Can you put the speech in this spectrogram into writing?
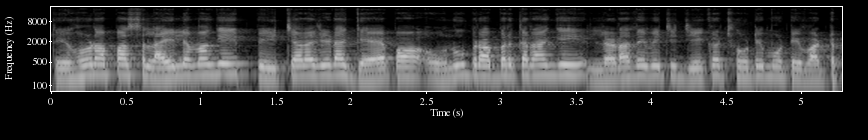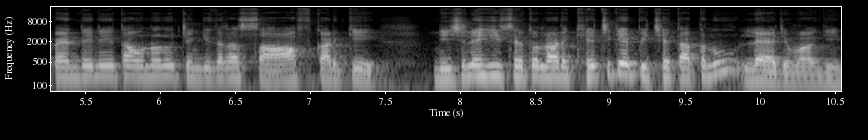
ਤੇ ਹੁਣ ਆਪਾਂ ਸਲਾਈ ਲਵਾਂਗੇ, ਪੇਚਾ ਦਾ ਜਿਹੜਾ ਗੈਪ ਆ ਉਹਨੂੰ ਬਰਾਬਰ ਕਰਾਂਗੇ। ਲੜਾ ਦੇ ਵਿੱਚ ਜੇਕਰ ਛੋਟੇ-ਮੋਟੇ ਵੱਟ ਪੈਂਦੇ ਨੇ ਤਾਂ ਉਹਨਾਂ ਨੂੰ ਚੰਗੀ ਤਰ੍ਹਾਂ ਸਾਫ਼ ਕਰਕੇ ਨਿਚਲੇ ਹਿੱਸੇ ਤੋਂ ਲੜ ਖਿੱਚ ਕੇ ਪਿੱਛੇ ਤੱਕ ਨੂੰ ਲੈ ਜਾਵਾਂਗੇ।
